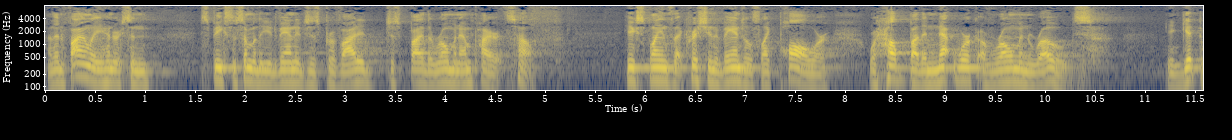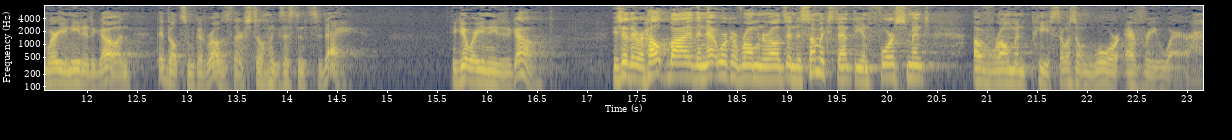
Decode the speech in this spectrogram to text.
And then finally, Hendriksen speaks of some of the advantages provided just by the Roman Empire itself. He explains that Christian evangelists like Paul were, were helped by the network of Roman roads. You get to where you needed to go, and they built some good roads. They're still in existence today. You get where you needed to go. He said they were helped by the network of Roman roads and to some extent the enforcement of Roman peace. There wasn't war everywhere.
